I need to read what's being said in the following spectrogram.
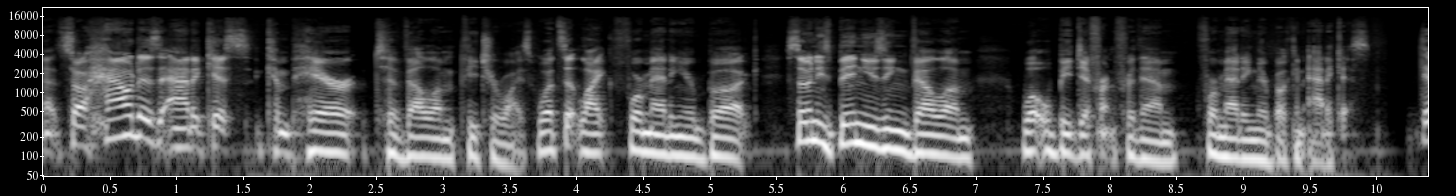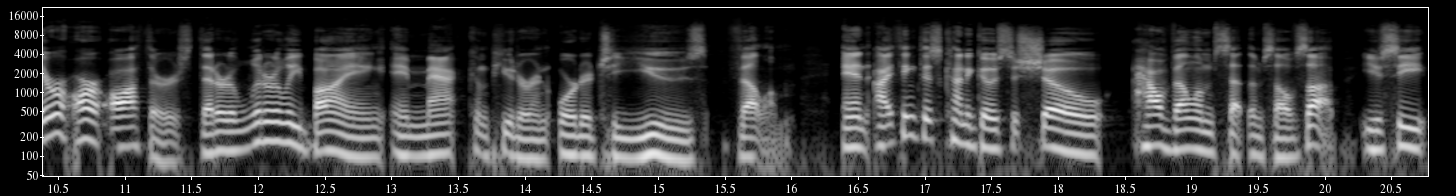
Uh, so, how does Atticus compare to Vellum feature wise? What's it like formatting your book? Somebody's been using Vellum, what will be different for them formatting their book in Atticus? There are authors that are literally buying a Mac computer in order to use Vellum. And I think this kind of goes to show how Vellum set themselves up. You see,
